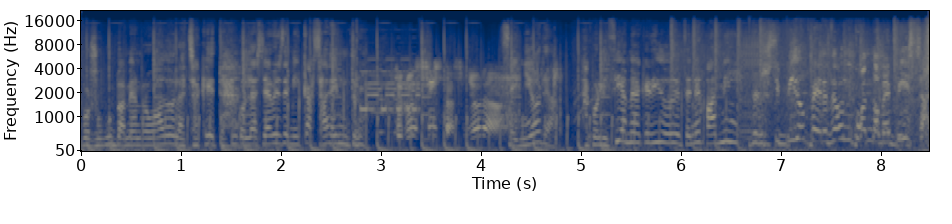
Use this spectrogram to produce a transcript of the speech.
Por su culpa me han robado la chaqueta con las llaves de mi casa dentro. Que no insista, señora. Señora, la policía me ha querido detener a mí, pero si pido perdón cuando me pisan.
